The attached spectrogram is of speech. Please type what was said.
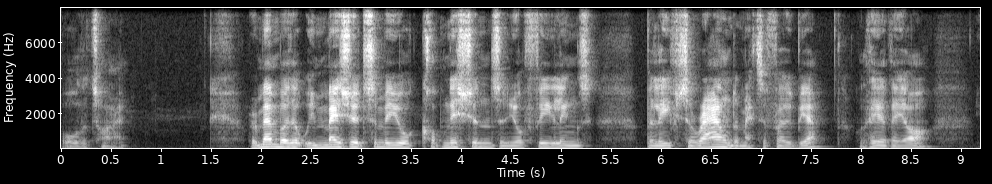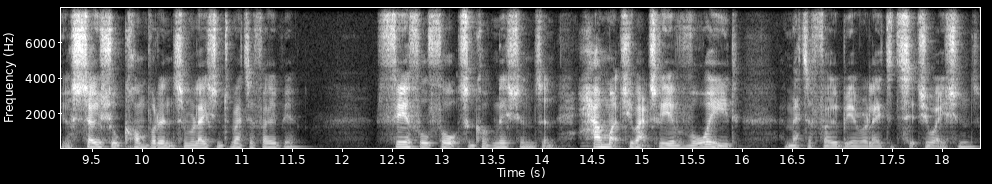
all the time. Remember that we measured some of your cognitions and your feelings, beliefs around emetophobia. Well, here they are your social confidence in relation to emetophobia, fearful thoughts and cognitions, and how much you actually avoid emetophobia related situations.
